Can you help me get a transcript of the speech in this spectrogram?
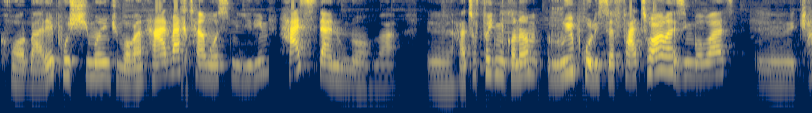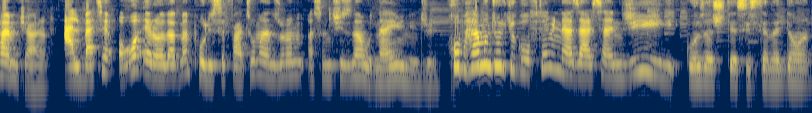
کاربره پشتیبانی که واقعا هر وقت تماس می‌گیریم هستن اونا و حتی فکر می‌کنم روی پلیس فتا هم از این بابت کم کردن البته آقا ارادت من پلیس فتا منظورم اصلا چیز نبود نه اینجوری خب همونطور که گفتم این نظرسنجی گذاشته سیستم دان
